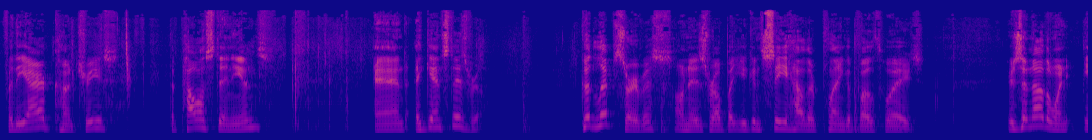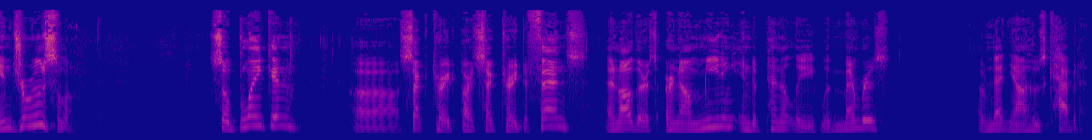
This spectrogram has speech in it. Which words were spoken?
for the Arab countries, the Palestinians, and against Israel. Good lip service on Israel, but you can see how they're playing it both ways. Here's another one in Jerusalem. So Blinken, uh, Secretary, or Secretary of Defense, and others are now meeting independently with members of Netanyahu's cabinet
